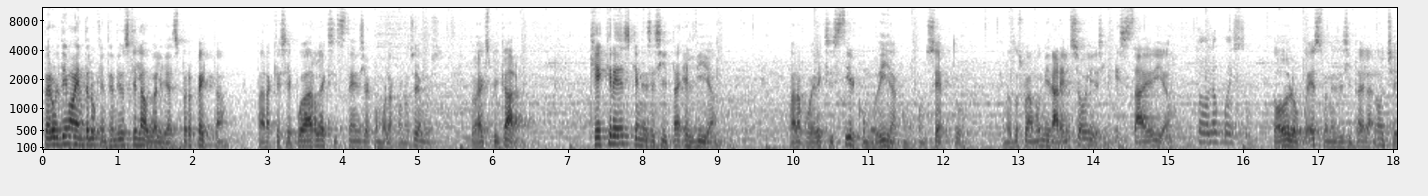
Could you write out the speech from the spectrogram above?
Pero últimamente lo que he entendido es que la dualidad es perfecta para que se pueda dar la existencia como la conocemos. Te voy a explicar. ¿Qué crees que necesita el día para poder existir como día, como concepto? Que nosotros podamos mirar el sol y decir, está de día. Todo lo opuesto. Todo lo opuesto necesita de la noche.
